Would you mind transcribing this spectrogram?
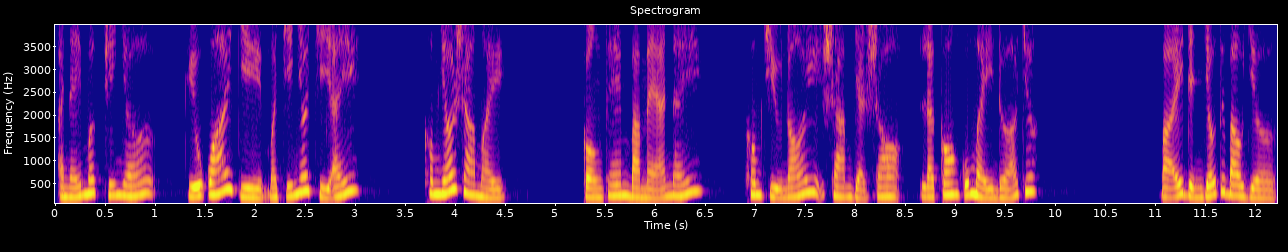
Anh ấy mất trí nhớ. Kiểu quái gì mà chỉ nhớ chị ấy? Không nhớ ra mày? Còn thêm bà mẹ anh ấy. Không chịu nói Sam và So là con của mày nữa chứ. Bà ấy định giấu tới bao giờ?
